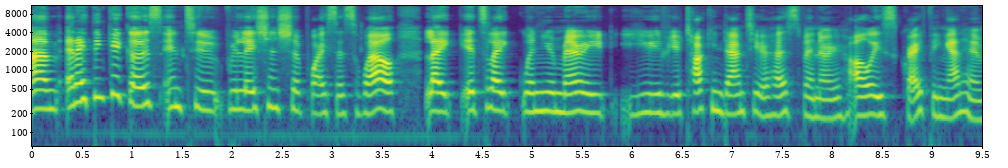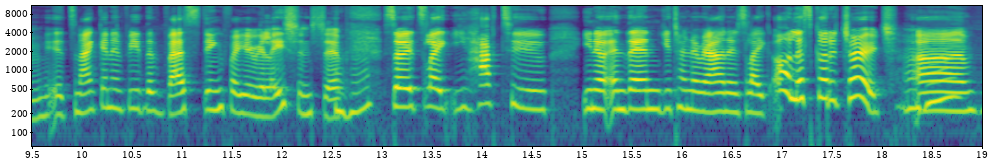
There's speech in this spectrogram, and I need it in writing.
Um, and I think it goes into relationship wise as well. Like it's like when you're married, you if you're talking down to your husband or always griping at him, it's not gonna be the best thing for your relationship. Mm-hmm. So it's like you have to, you know, and then you turn around and it's like, oh, let's go to church. Mm-hmm. Um,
